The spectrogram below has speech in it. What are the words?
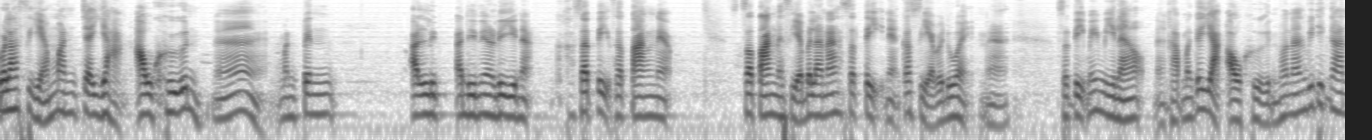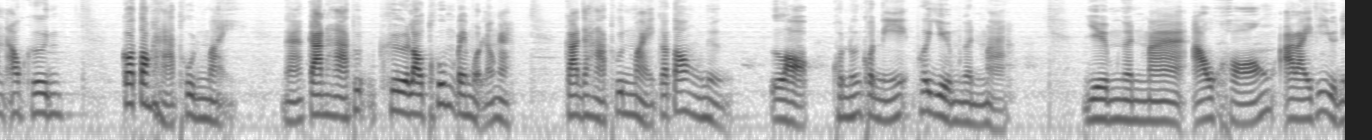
เวลาเสียมันจะอยากเอาคืนนะ มันเป็นอะดรีนาลีนเนี่ยสติสตังเนี่ยสตังเนี่ยเสียไปแล้วนะ สติเนี่ยก็เสียไปด้วยนะสติไม่มีแล้วนะครับมันก็อยากเอาคืน เพราะนั้นวิธีการเอาคืนก็ต้องหาทุนใหม่นะการหาทุนคือเราทุ่มไปหมดแล้วไงการจะหาทุนใหม่ก็ต้องหนึ่งหลอกคนนู้นคนนี้เพื่อยืมเงินมา ยืมเงินมาเอาของอะไรที่อยู่ใน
